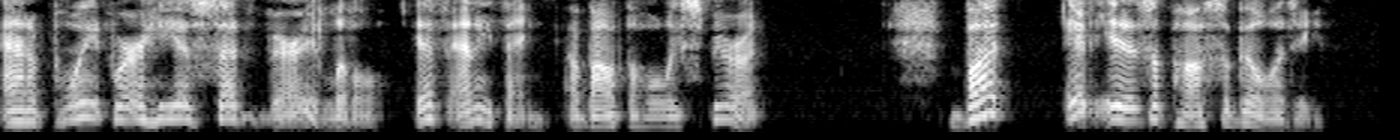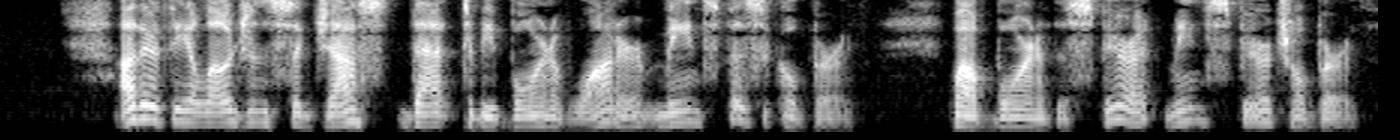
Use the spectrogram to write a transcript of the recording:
at a point where he has said very little, if anything, about the Holy Spirit. But it is a possibility. Other theologians suggest that to be born of water means physical birth, while born of the Spirit means spiritual birth.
